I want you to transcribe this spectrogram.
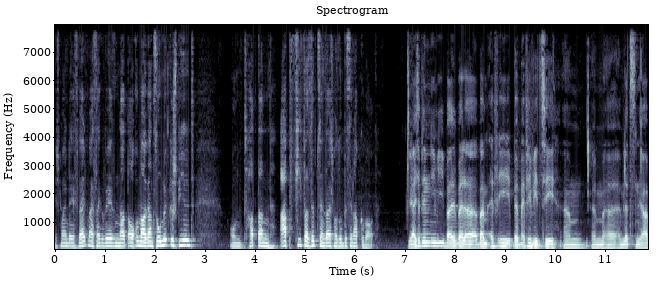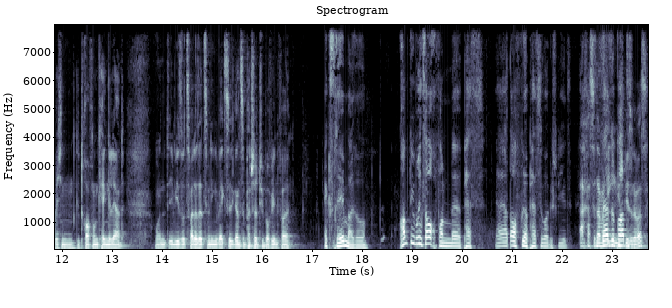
Ich meine, der ist Weltmeister gewesen, hat auch immer ganz so mitgespielt und hat dann ab FIFA 17, sag ich mal, so ein bisschen abgebaut. Ja, ich habe den irgendwie bei, bei der, beim FE, beim FEWC ähm, im, äh, im letzten Jahr habe ich ihn getroffen und kennengelernt. Und irgendwie so zwei, drei Sätze mit ihm gewechselt. Ganz sympathischer Typ auf jeden Fall. Extrem, also. Kommt übrigens auch von äh, PES. Ja, er hat auch früher PES sogar gespielt. Ach, hast du da mal gegen gespielt oder was?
